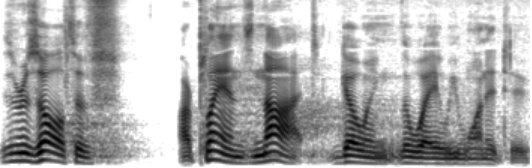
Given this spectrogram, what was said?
is a result of our plans not going the way we wanted to.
